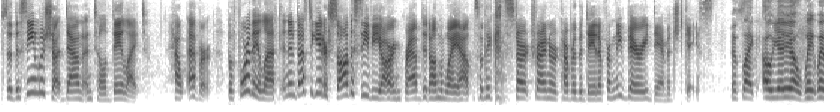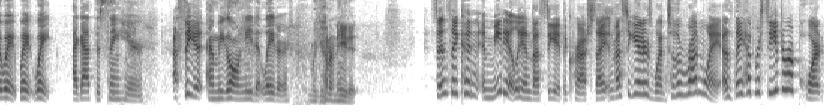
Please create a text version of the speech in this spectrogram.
so the scene was shut down until daylight. However, before they left, an investigator saw the CVR and grabbed it on the way out so they could start trying to recover the data from the very damaged case. It's like, oh, yo, yo, wait, wait, wait, wait, wait. I got this thing here, I see it. and we gonna need it later. We're gonna need it. Since they couldn't immediately investigate the crash site, investigators went to the runway as they had received a report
